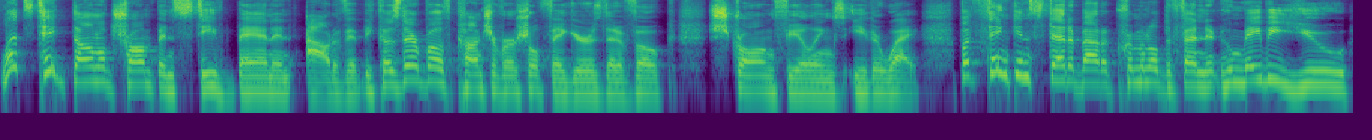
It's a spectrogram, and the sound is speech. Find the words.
let's take Donald Trump and Steve Bannon out of it because they're both controversial figures that evoke strong feelings either way. But think instead about a criminal defendant who maybe you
